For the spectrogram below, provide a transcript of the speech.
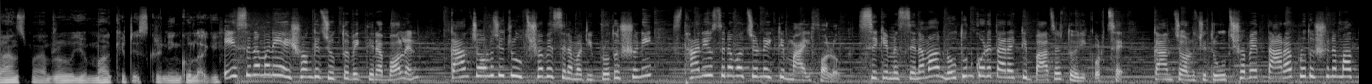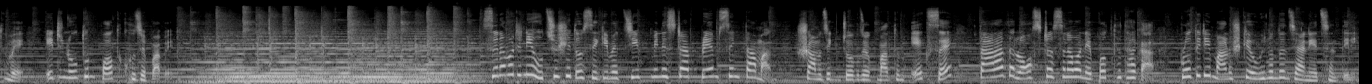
कान्समा हाम्रो यो मार्केट स्क्रिनिङको लागि এই সিনেমা নিয়ে এর সঙ্গে যুক্ত ব্যক্তিরা বলেন কান চলচ্চিত্র উৎসবে সিনেমাটি প্রদর্শনী স্থানীয় সিনেমার জন্য একটি মাইল ফলক সিকিমের সিনেমা নতুন করে তারা একটি বাজার তৈরি করছে কান চলচ্চিত্র উৎসবে তারা প্রদর্শনের মাধ্যমে এটি নতুন পথ খুঁজে পাবে সিনেমাটি নিয়ে উচ্ছ্বসিত সিকিমের চিফ মিনিস্টার প্রেম সিং তামাং সামাজিক যোগাযোগ মাধ্যম এক্সে তারা দ্য লস্টার সিনেমা নেপথ্যে থাকা প্রতিটি মানুষকে অভিনন্দন জানিয়েছেন তিনি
